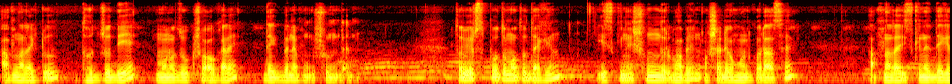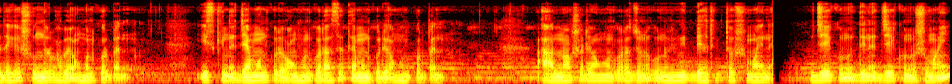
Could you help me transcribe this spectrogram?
আপনারা একটু ধৈর্য দিয়ে মনোযোগ সহকারে দেখবেন এবং শুনবেন। তো বিয়ার্স প্রথমত দেখেন, স্ক্রিনে সুন্দরভাবে নকশাটি অঙ্কন করা আছে। আপনারা স্ক্রিনে দেখে দেখে সুন্দরভাবে অঙ্কন করবেন। স্ক্রিনে যেমন করে অঙ্কন করা আছে, তেমন করে অঙ্কন করবেন। আর নকশাটি অঙ্কন করার জন্য কোনো নির্ধারিত সময় নেই। যে কোনো দিনে, যে কোনো সময়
